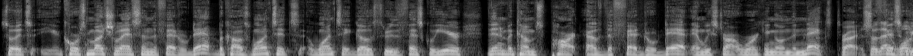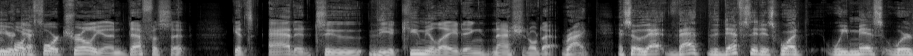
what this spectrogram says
So it's of course much less than the federal debt because once it's once it goes through the fiscal year, then it becomes part of the federal debt, and we start working on the next. Right. So that 1.4 trillion deficit gets added to the mm-hmm. accumulating national debt. Right. And so that that the deficit is what we miss where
